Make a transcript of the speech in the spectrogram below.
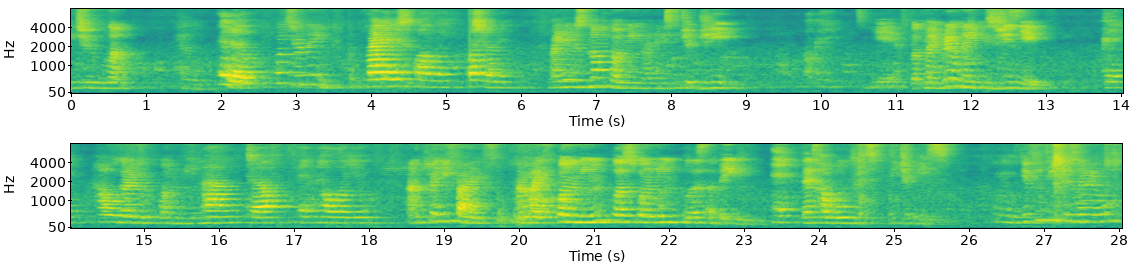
Two, one. Hello. Hello, What's your name? my name is Minh. What's your name? My name is not Quang Minh. My name is Teacher G. Okay. Yeah, but my real name is Jizie. Okay. How old are you, Quang Minh? I'm 12 and how are you? I'm 25. I'm like Quang Minh plus Quang Minh plus a baby. Eh, That's how old this teacher is. hmm, Do you think teacher is very old?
